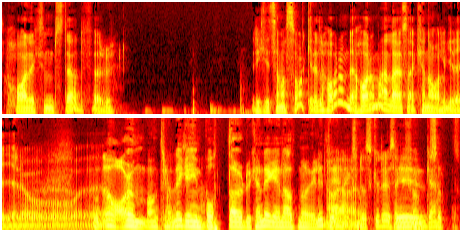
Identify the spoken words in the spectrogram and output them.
har liksom stöd för riktigt samma saker. Eller har de det? Har de alla så här kanalgrejer och... Och det har de, man kan lägga in bottar och du kan lägga in allt möjligt. ja, det, ja, liksom. då skulle det Det, säkert ju funka. att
